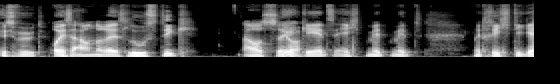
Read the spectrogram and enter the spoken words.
Ist wild. alles andere ist lustig. Außer Ja. ich gehe jetzt echt mit, mit, mit richtige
